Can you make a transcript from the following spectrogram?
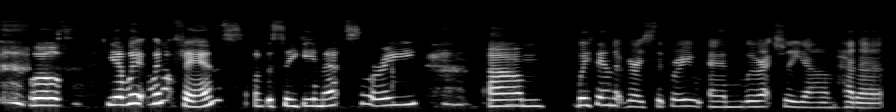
well, yeah, we're, we're not fans of the CGear mat. Sorry. Um, we found it very slippery, and we were actually um, had a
